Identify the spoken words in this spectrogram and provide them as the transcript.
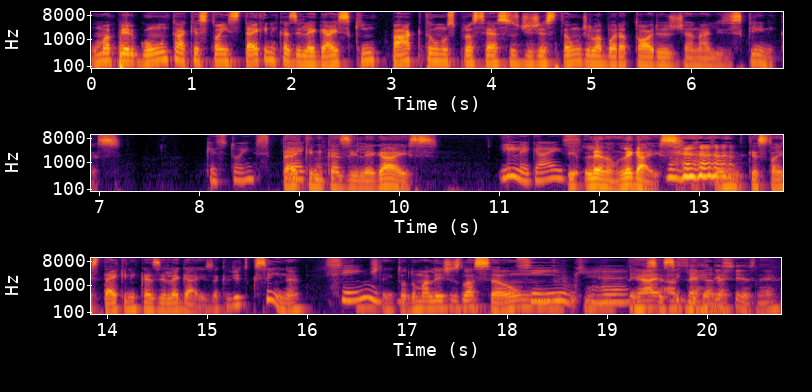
Uma pergunta a questões técnicas e legais que impactam nos processos de gestão de laboratórios de análises clínicas. Questões Técnicas e legais? ilegais? E, não, legais. questões técnicas e legais. Acredito que sim, né? A Sim. gente tem toda uma legislação Sim, que aham. tem Tem que a- ser seguida, né? RDCs, né?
